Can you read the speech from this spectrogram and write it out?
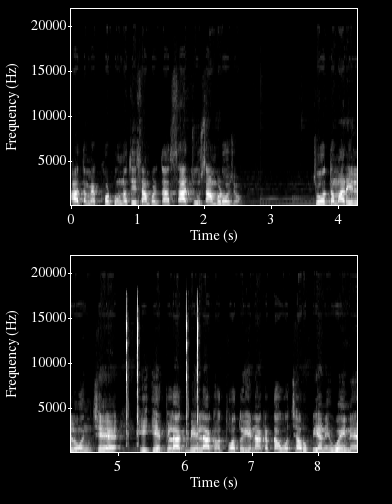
હા તમે ખોટું નથી સાંભળતા, સાચું સાંભળો છો. જો તમારી લોન છે એ એક લાખ, બે લાખ અથવા તો એના કરતાં ઓછા રૂપિયાની હોય ને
